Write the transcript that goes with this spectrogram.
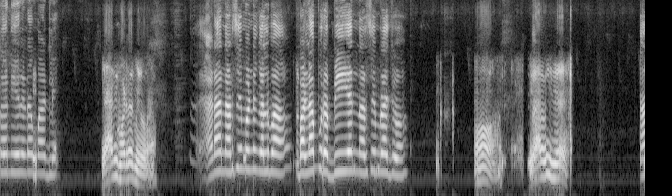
ನಾನು ಏನಣ್ಣ ಮಾಡ್ಲಿ? ಯಾರಿಗ್ ಮಾಡಿದ್ರ ನೀವು? ಅಣ್ಣ ನರಸಿಂಹಣ್ಣಂಗಲ್ವಾ ಬಳ್ಳಾಪುರ ಬಿ ಎನ್ ನರಸಿಂಹರಾಜು. ಹ್ಮ್. ಯಾರು ಇದೆ? ಆ?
